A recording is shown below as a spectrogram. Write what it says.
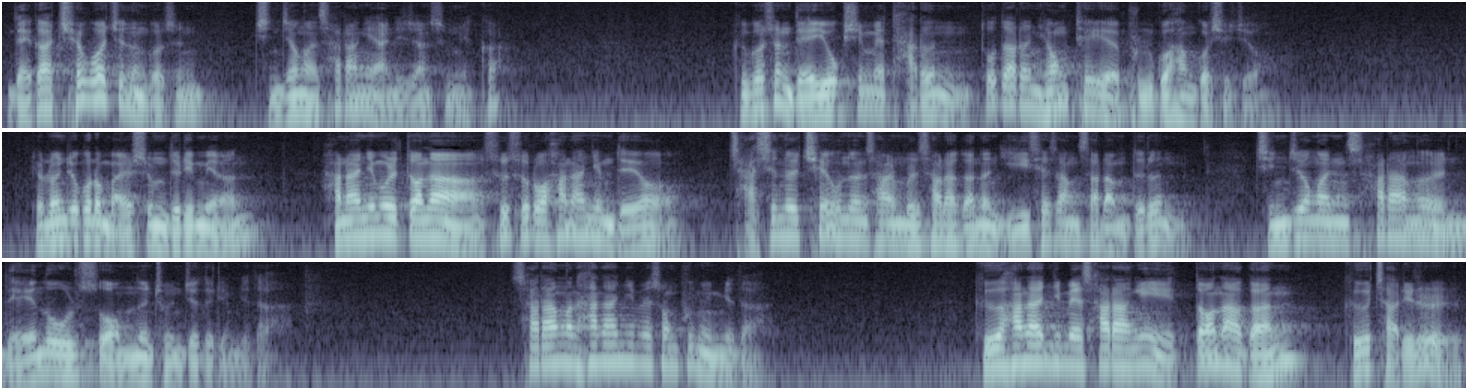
내가 채워지는 것은 진정한 사랑이 아니지 않습니까? 그것은 내 욕심의 다른 또 다른 형태에 불과한 것이죠. 결론적으로 말씀드리면 하나님을 떠나 스스로 하나님 되어 자신을 채우는 삶을 살아가는 이 세상 사람들은 진정한 사랑을 내놓을 수 없는 존재들입니다. 사랑은 하나님의 성품입니다. 그 하나님의 사랑이 떠나간 그 자리를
